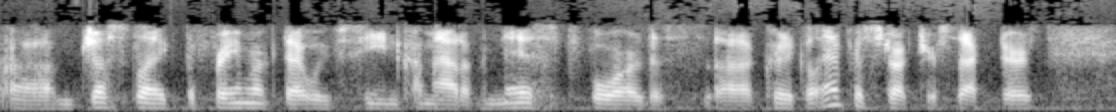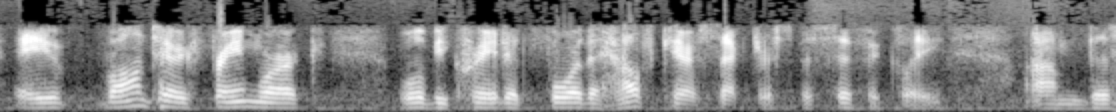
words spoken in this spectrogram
um, just like the framework that we've seen come out of NIST for this uh, critical infrastructure sectors, a voluntary framework will be created for the healthcare sector specifically. Um, this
